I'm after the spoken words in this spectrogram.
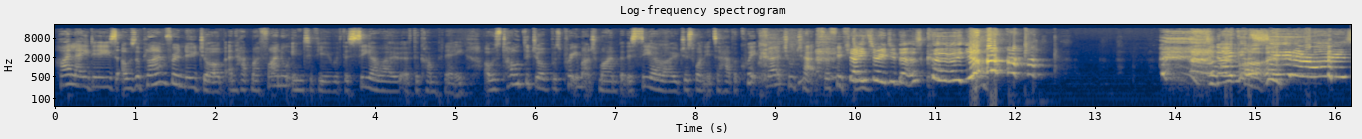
Hi, ladies. I was applying for a new job and had my final interview with the COO of the company. I was told the job was pretty much mine, but the COO just wanted to have a quick virtual chat for 15 Jade's reading that as cool. Do you know I can what? see in her eyes.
